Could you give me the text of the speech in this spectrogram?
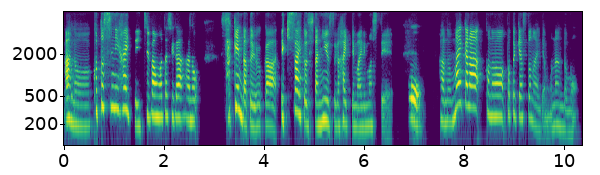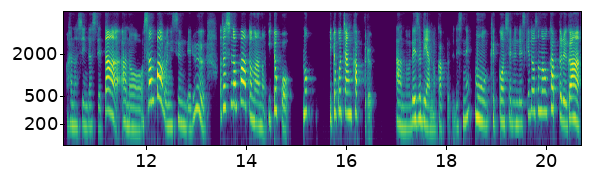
あの今年に入って一番私があの叫んだというか、エキサイトしたニュースが入ってまいりまして、あの前からこのポッドキャスト内でも何度も話に出してたあのサンパウロに住んでる私のパートナーのいとこのいとこちゃんカップルあのレズビアンのカップルですねもう結婚してるんですけどそのカップルが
